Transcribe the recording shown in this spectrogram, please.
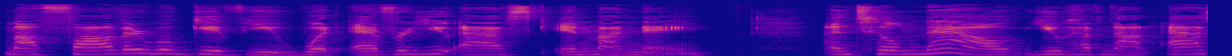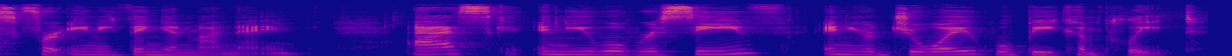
my Father will give you whatever you ask in my name. Until now, you have not asked for anything in my name. Ask and you will receive, and your joy will be complete.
